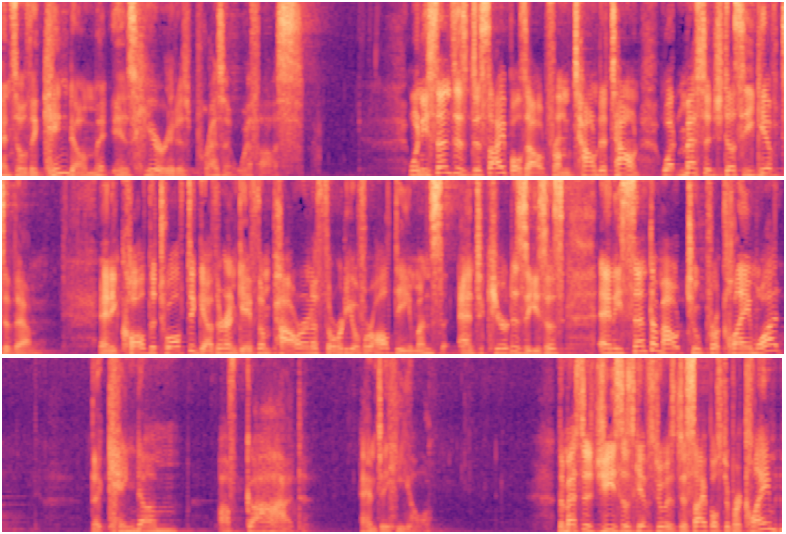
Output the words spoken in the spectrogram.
And so the kingdom is here, it is present with us. When he sends his disciples out from town to town, what message does he give to them? And he called the 12 together and gave them power and authority over all demons and to cure diseases. And he sent them out to proclaim what? The kingdom of God and to heal. The message Jesus gives to his disciples to proclaim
